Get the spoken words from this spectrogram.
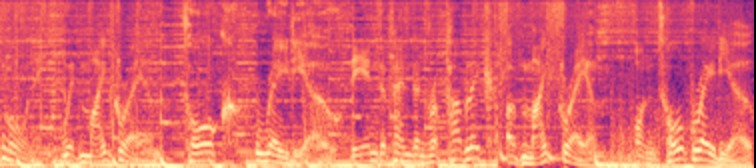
Mid morning with Mike Graham. Talk Radio. The independent republic of Mike Graham on Talk Radio.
